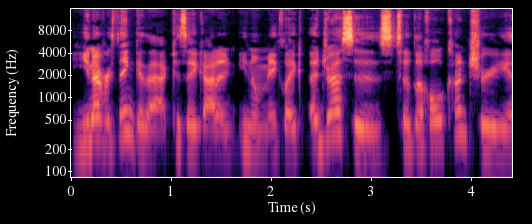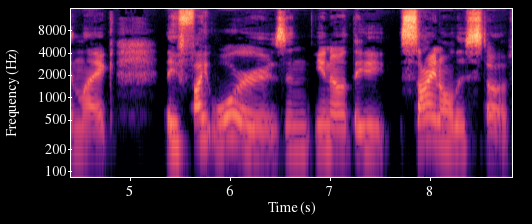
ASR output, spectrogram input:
you never think of that because they gotta, you know, make like addresses to the whole country and like they fight wars and you know, they sign all this stuff.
